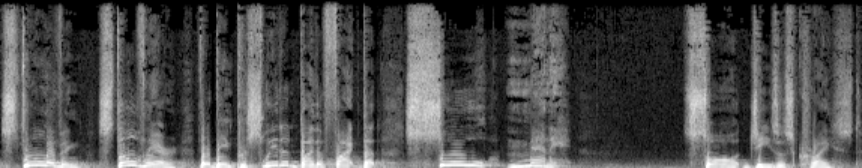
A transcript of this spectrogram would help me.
still living, still there, they're being persuaded by the fact that so many saw Jesus Christ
